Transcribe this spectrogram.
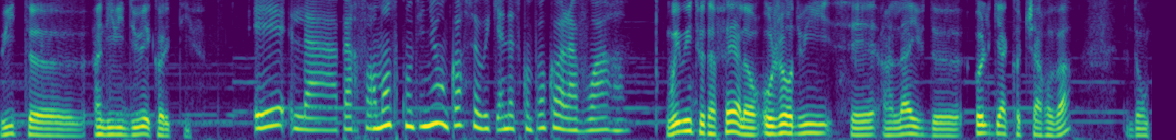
Huit euh, individus et collectifs. Et la performance continue encore ce week-end. Est-ce qu'on peut encore la voir? Oui, oui, tout à fait. Alors aujourd'hui, c'est un live de Olga Kocharova, donc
